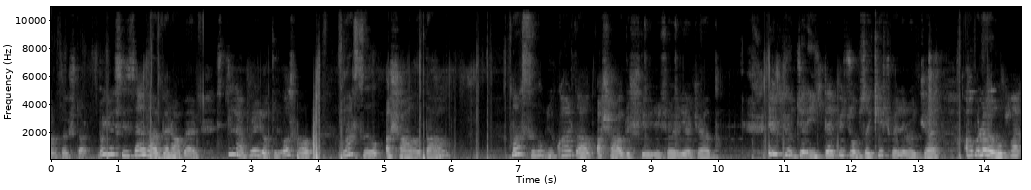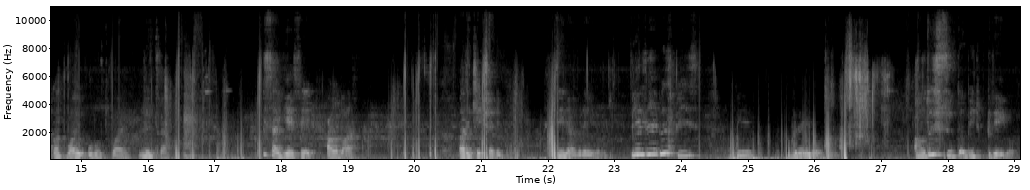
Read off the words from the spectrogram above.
arkadaşlar. Bugün sizlerle beraber Stila Brailleot'u nasıl, nasıl aşağıdan, nasıl yukarıdan aşağı düştüğünü söyleyeceğim. İlk öncelikle videomuza geçmeden önce abone olup like atmayı unutmayın. Lütfen. Bir saniyesi almaz. Hadi geçelim. Stila Brailleot. Bildiğimiz biz bir Brailleot. Adı üstünde bir Brailleot.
